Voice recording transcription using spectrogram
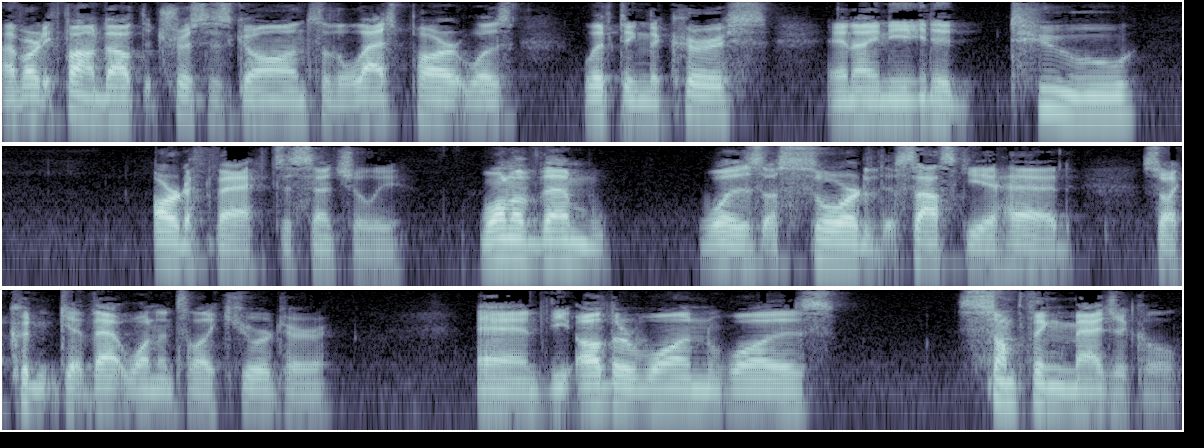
I've already found out that Triss is gone, so the last part was lifting the curse and I needed two artifacts essentially. One of them was a sword that Saskia had, so I couldn't get that one until I cured her. And the other one was something magical.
